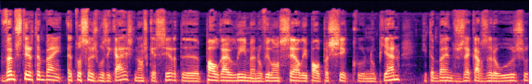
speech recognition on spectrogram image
Vamos ter também atuações musicais, não esquecer, de Paulo Gaio Lima no violoncelo e Paulo Pacheco no piano e também de José Carlos Araújo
